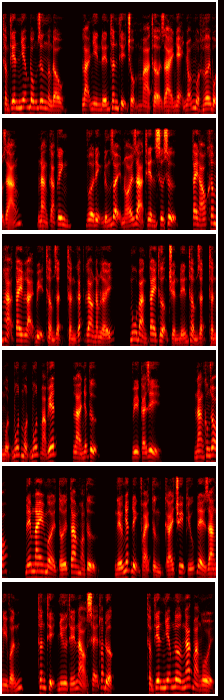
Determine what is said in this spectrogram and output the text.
Thẩm thiên nhiễm bông dưng ngẩng đầu, lại nhìn đến thân thị trộm mà thở dài nhẹ nhõm một hơi bộ dáng, nàng cả kinh, vừa định đứng dậy nói giả thiên sư sự, tay áo khâm hạ tay lại bị thẩm giật thần gắt gao nắm lấy, mu bàn tay thượng truyền đến thẩm giật thần một bút một bút mà viết, là nhẫn tự. Vì cái gì? Nàng không rõ, đêm nay mời tới tam hoàng tử, nếu nhất định phải từng cái truy cứu để ra nghi vấn, thân thị như thế nào sẽ thoát được. Thẩm thiên nhiễm ngơ ngác mà ngồi,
